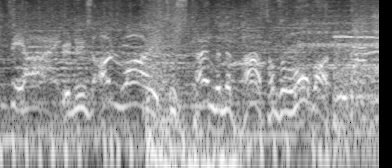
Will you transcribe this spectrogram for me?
left behind! It is unwise to stand in the path of the robot!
